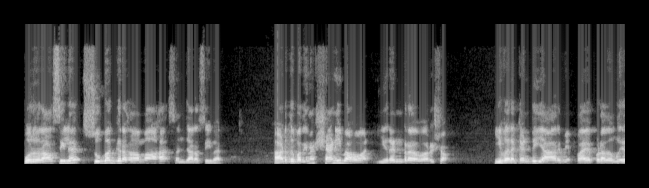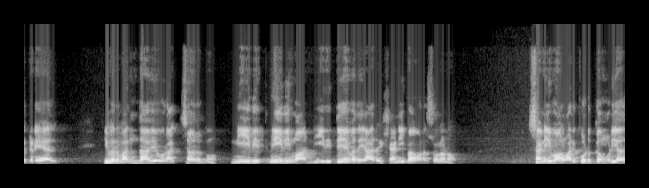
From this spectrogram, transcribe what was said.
ஒரு ராசியில சுப கிரகமாக சஞ்சாரம் செய்வார். அடுத்து பாத்தீங்கன்னா சனி பகவான் இரண்டரை வருஷம். இவரை கண்டு யாருமே பயப்படாதவங்களே கிடையாது. இவர் வந்தாவே ஒரு அச்சம் இருக்கும். நீதி நீதிமான் நீதி தேவதை யாரு? சனி பகவானை சொல்லணும். சனி பகவான் மாதிரி கொடுக்க முடியாது.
